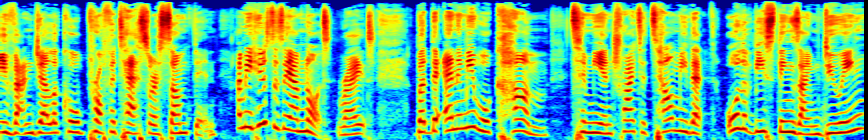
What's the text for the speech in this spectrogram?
evangelical prophetess or something. I mean, who's to say I'm not, right? But the enemy will come to me and try to tell me that all of these things I'm doing,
